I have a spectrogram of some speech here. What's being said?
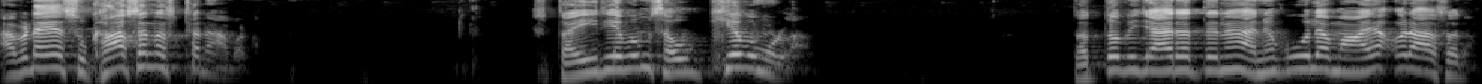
അവിടെ സുഖാസനസ്ഥനാവണം. സ്ഥൈര്യവും സൗഖ്യവുമുള്ള തത്വവിചാരത്തിന് അനുകൂലമായ ഒരാസനം.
